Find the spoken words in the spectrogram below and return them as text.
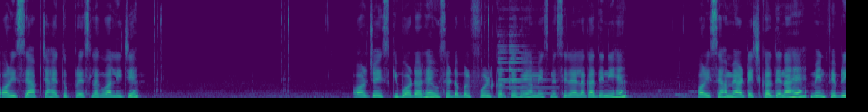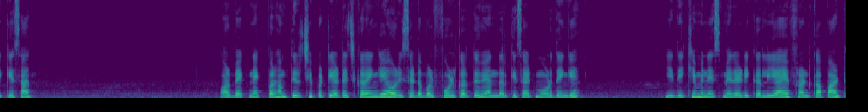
और इसे आप चाहे तो प्रेस लगवा लीजिए। और जो इसकी बॉर्डर है, उसे डबल फोल्ड करते हुए हमें इसमें सिलाई लगा देनी है। और इसे हमें अटैच कर देना है मेन फैब्रिक के साथ। और बैक नेक पर हम तिरछी पट्टी अटैच करेंगे और इसे डबल फोल्ड करते हुए अंदर की साइड मोड़ देंगे। ये देखिए, मैंने इसमें रेडी कर लिया है फ्रंट का पार्ट।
